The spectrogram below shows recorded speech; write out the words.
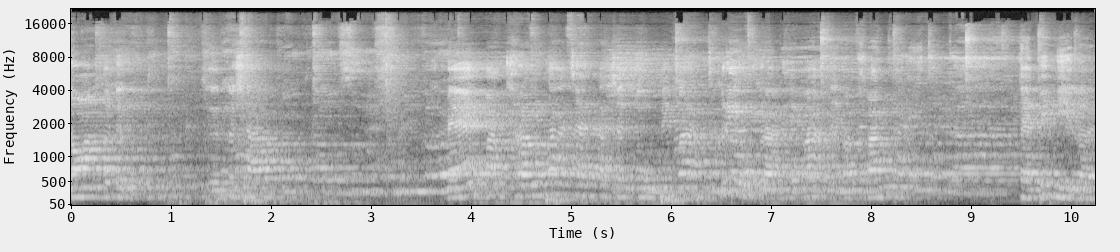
นอนก็ดึกตื่นก็เช้า แม้บางครั้งพระอาจารย์อาจจะดูไปบ้างเกลี้ยวกราดไปบ้างนบาง ครั้ง แต่ไม่มีเลย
